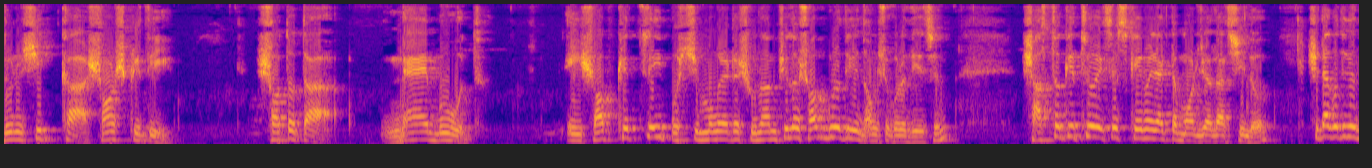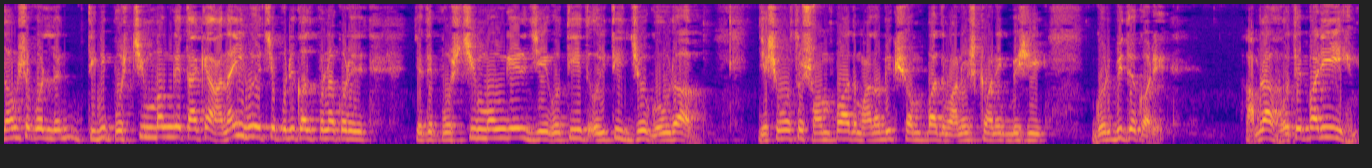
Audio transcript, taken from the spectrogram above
ধরুন, শিক্ষা, সংস্কৃতি সততা, ন্যায়বোধ, এই সব ক্ষেত্রেই পশ্চিমবঙ্গের একটা সুনাম ছিল, সবগুলো তিনি ধ্বংস করে দিয়েছেন। স্বাস্থ্যক্ষেত্রেও এসএস কেমের একটা মর্যাদা ছিল সেটাকে তিনি ধ্বংস করলেন। তিনি পশ্চিমবঙ্গে তাকে আনাই হয়েছে পরিকল্পনা করে যাতে পশ্চিমবঙ্গের যে অতীত, ঐতিহ্য, গৌরব, যে সমস্ত সম্পদ, মানবিক সম্পদ মানুষকে অনেক বেশি গর্বিত করে। আমরা হতে পারি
